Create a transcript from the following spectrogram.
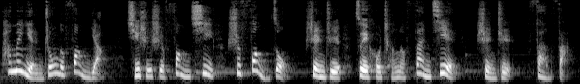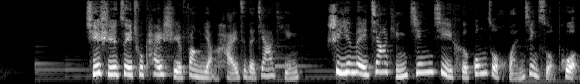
他们眼中的放养其实是放弃，是放纵，甚至最后成了犯戒，甚至犯法。其实最初开始放养孩子的家庭，是因为家庭经济和工作环境所迫，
